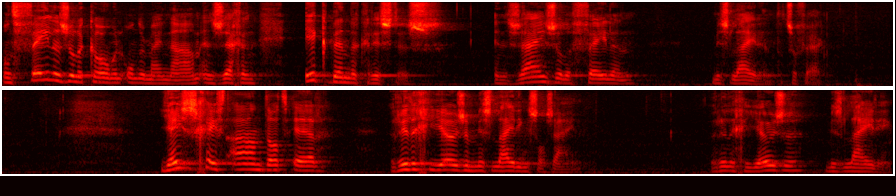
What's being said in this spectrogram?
Want velen zullen komen onder mijn naam en zeggen: Ik ben de Christus. En zij zullen velen misleiden. Tot zover. Jezus geeft aan dat er religieuze misleiding zal zijn religieuze misleiding.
